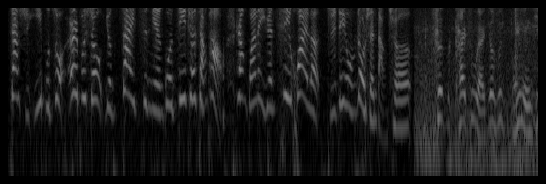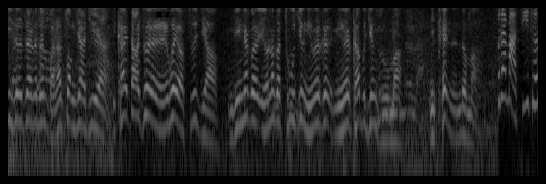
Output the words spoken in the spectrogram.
驾驶一不做二不休，又再次碾过机车想跑，让管理员气坏了，直接用肉绳挡车。车子开出来就是引领机车在那边把它撞下去啊！你开大车的人会有死角，你那个有那个凸镜，你会你会看不清楚吗？你骗人的嘛！不但把机车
